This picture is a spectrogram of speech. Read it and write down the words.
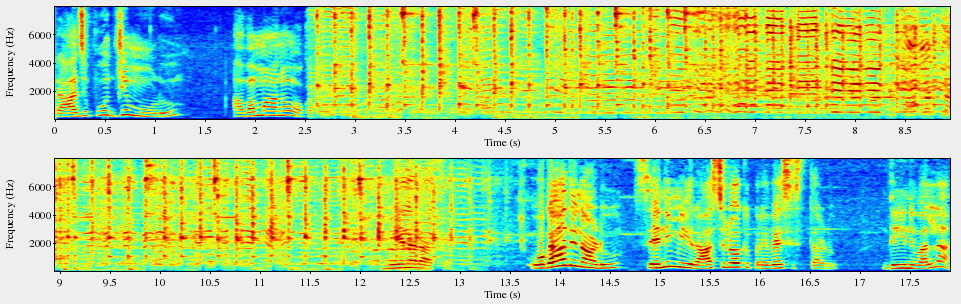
రాజపూజ్యం మూడు అవమానం ఒకటి. మీనరాశి. ఉగాది నాడు శని మీ రాశిలోకి ప్రవేశిస్తాడు. దీనివల్ల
